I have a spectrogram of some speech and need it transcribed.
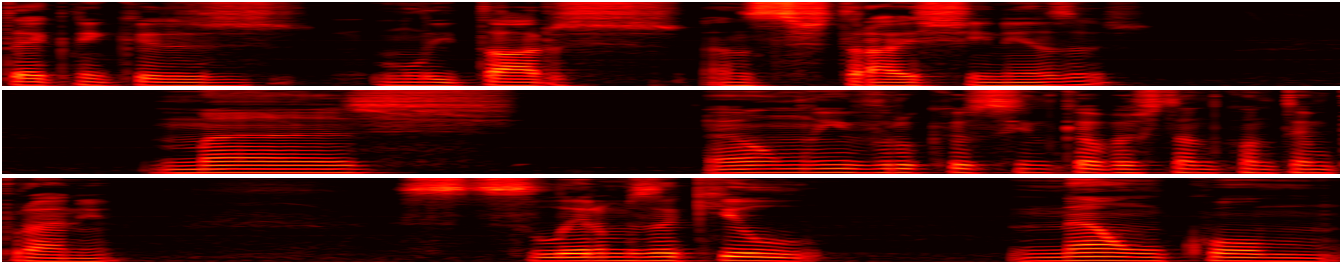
técnicas militares ancestrais chinesas, mas é um livro que eu sinto que é bastante contemporâneo. Se, lermos aquilo não como.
